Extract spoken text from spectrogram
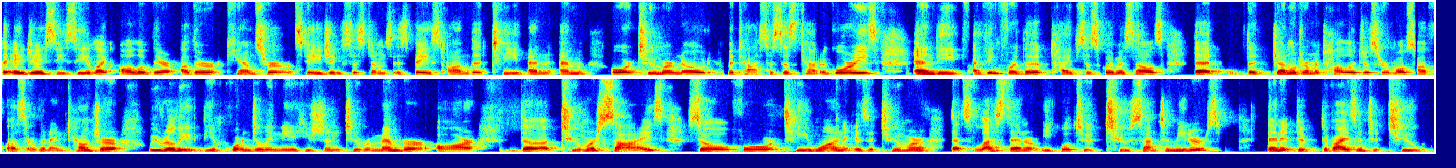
The AJCC, like all of their other cancer staging systems, is based on the TNM or tumor node metastasis categories. And the I think for the types of squamous cells that the general dermatologists or most of us are going to encounter, we really, the important delineation to remember are the tumor size. So for T1 is a tumor that's less than or equal to two centimeters. Then it d- divides into two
